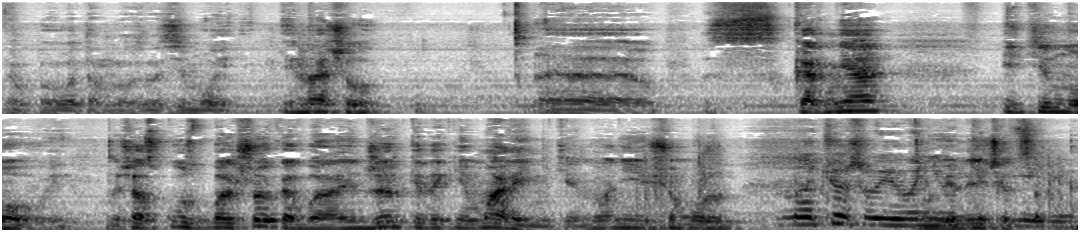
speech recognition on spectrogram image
в этом зимой и начал э, с корня идти новый. Но сейчас куст большой, как бы, а инжирки такие маленькие, но они еще может Ну а что ж вы его не увеличиться. утеплили?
